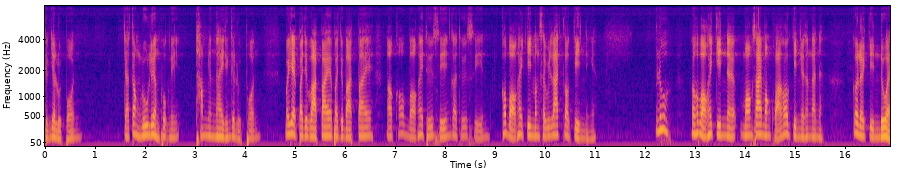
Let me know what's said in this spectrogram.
ถึงจะหลุดพ้น จะต้องรู้เรื่องพวกนี้ทำยังไงถึงจะหลุดพ้น ไม่ใช่ปฏิบัติไปปฏิบัติไปเอาเขาบอกให้ถือศีลก็ถือศีลเขาบอกให้กินมังสวิรัตก็กินอย่างเงี้ย ไม่รู้ ก็เขาบอกให้กินเนี่ยมองซ้ายมองขวาเขาก็กินกันทั้งนั้นน่ะก็เลยกินด้วย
